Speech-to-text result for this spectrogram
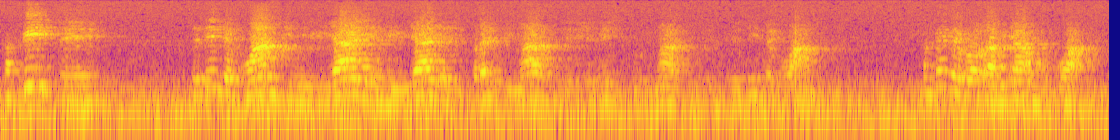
Capite? Vedete quanti migliaia e migliaia di preti martiri e vescovi martiri? Vedete quanti? Sapete cosa abbiamo qua?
